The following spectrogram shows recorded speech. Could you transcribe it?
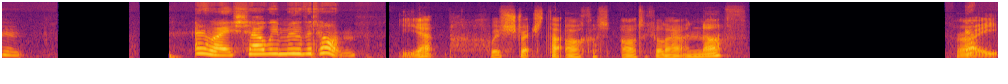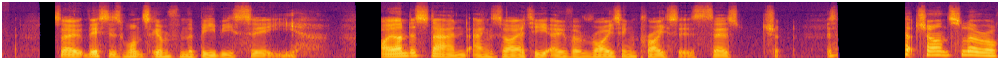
Hmm. Anyway, shall we move it on? Yep, we've stretched that article out enough. Right. So this is once again from the BBC. I understand anxiety over rising prices, says. Ch- is that Chancellor or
